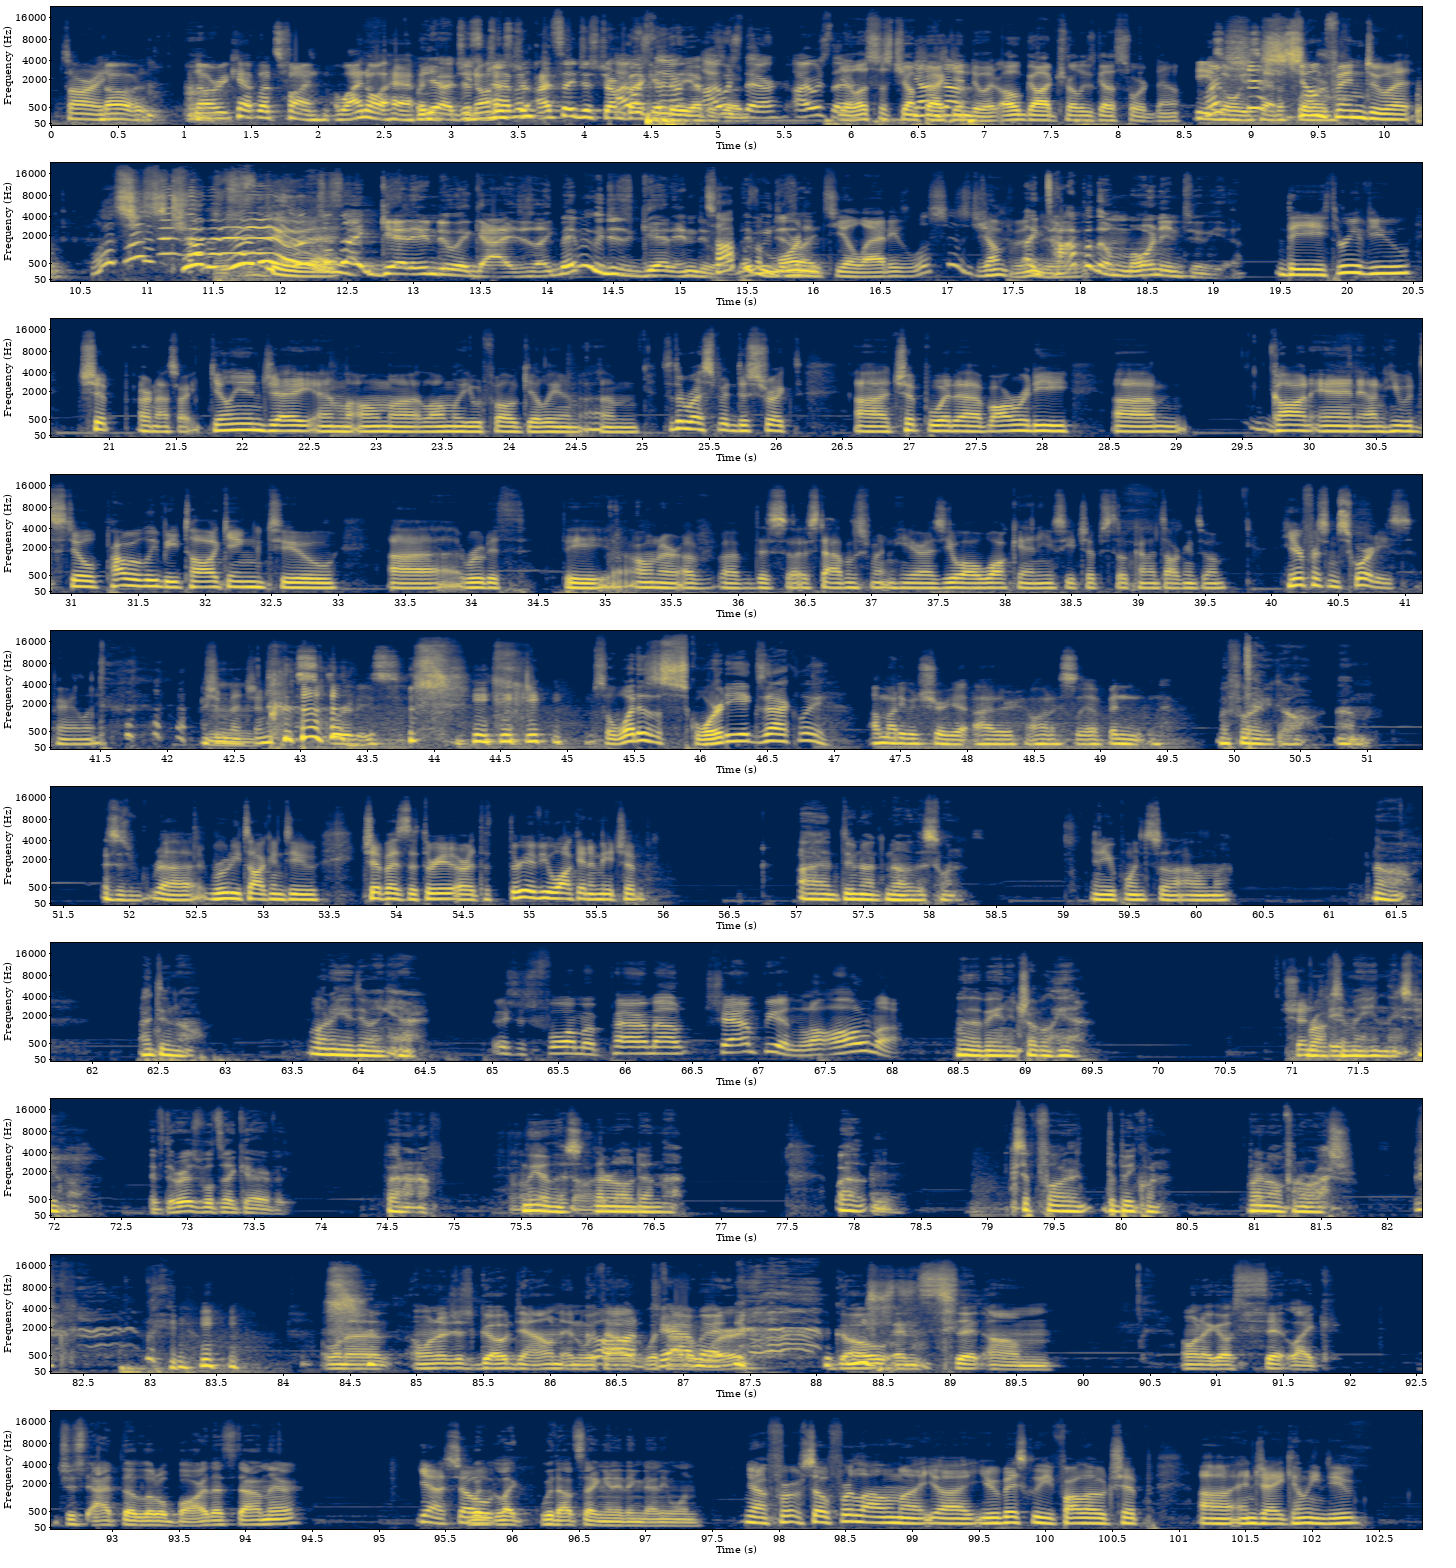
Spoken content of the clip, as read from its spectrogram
Sorry. No, no recap. That's fine. Well, I know what happened. Yeah, just, you know what just happened? I'd say just jump I was back into there. the episode. I was there. I was there. Yeah, let's just jump Yeah, back no. into it. Oh god, Charlie's got a sword now. He's Let's always had a sword. Let's just sword. jump into it. Let's just jump into it. Let's Just like get into it, guys. Like maybe we just get into it. Top it. of the Maybe we just, morning like, to you, laddies. Let's just jump into like top it. of the morning to you. The three of you, Chip, or not, sorry, Gillian, Jay, and Laoma. Laoma, you would follow Gillian um, to the respite district. Uh, Chip would have already um, gone in, and he would still probably be talking to uh, Rudith, the owner of, of this uh, establishment here. As you all walk in, you see Chip still kind of talking to him. Here for some squirties, apparently. I should mention. Squirties. So what is a squirty exactly? I'm not even sure yet either. Honestly, I've been. Before you go, um, this is uh, Rudy talking to Chip as the three or the three of you walk in to meet Chip. I do not know this one, and he points to the Alma. No, I do know. What are you doing here? This is former Paramount champion La Alma. Will there be any trouble here? Shouldn't Brought be. to me and these people. If there is, we'll take care of it. Fair enough. The others, they're all down there. Well, except for the big one. Ran off in a rush. I wanna I wanna just go down and without God without a it. word go and sit um I wanna go sit like just at the little bar that's down there. Yeah, so with, like without saying anything to anyone. Yeah, for so for Lalma, uh, you basically follow Chip uh, and Jay. Killing, do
